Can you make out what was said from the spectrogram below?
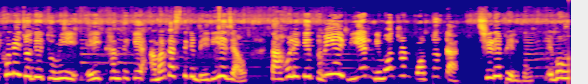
এখনই যদি তুমি এইখান থেকে আমার কাছ থেকে বেরিয়ে যাও, তাহলে কি তুমি এই বিয়ের নিমন্ত্রণ পত্রটা ছিঁড়ে ফেলব এবং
